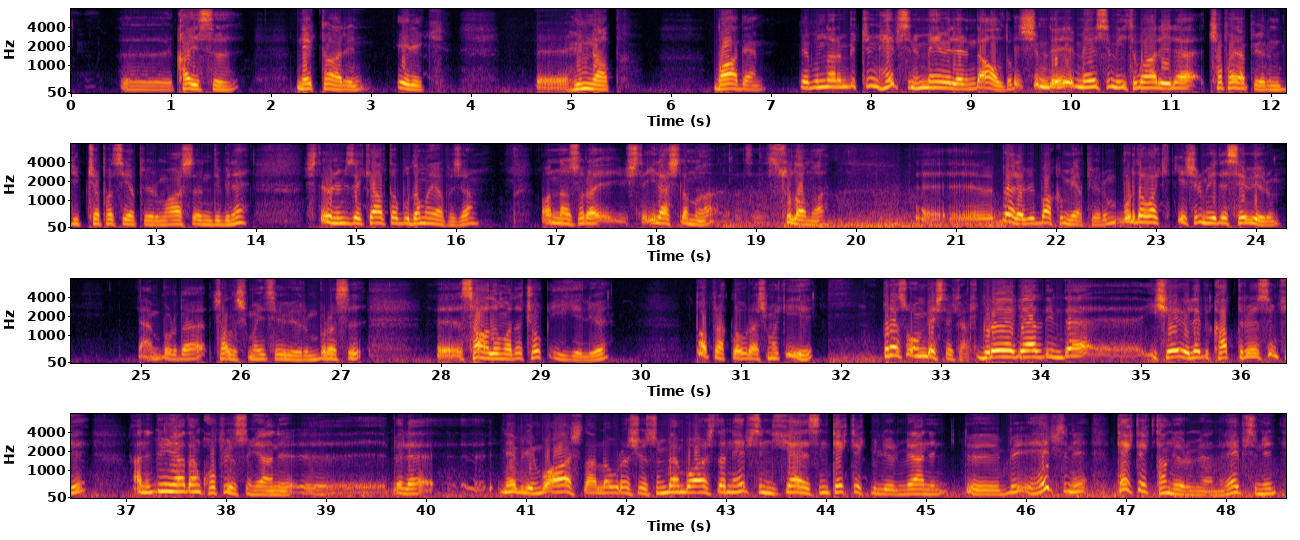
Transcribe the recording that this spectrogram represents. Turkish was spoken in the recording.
e, kayısı, nektarin, erik, e, hünnap, badem ve bunların bütün hepsinin meyvelerini de aldım. Şimdi mevsim itibariyle çapa yapıyorum, dip çapası yapıyorum ağaçların dibine. İşte önümüzdeki hafta budama yapacağım. Ondan sonra işte ilaçlama, sulama, e, böyle bir bakım yapıyorum. Burada vakit geçirmeyi de seviyorum. Yani burada çalışmayı seviyorum. Burası e, sağlığıma da çok iyi geliyor. Toprakla uğraşmak iyi. Burası 15 dekar. Buraya geldiğimde e, işe öyle bir kaptırıyorsun ki hani dünyadan kopuyorsun yani E, böyle e, ne bileyim bu ağaçlarla uğraşıyorsun. Ben bu ağaçların hepsinin hikayesini tek tek biliyorum. Yani hepsini tek tek tanıyorum yani. Hepsinin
